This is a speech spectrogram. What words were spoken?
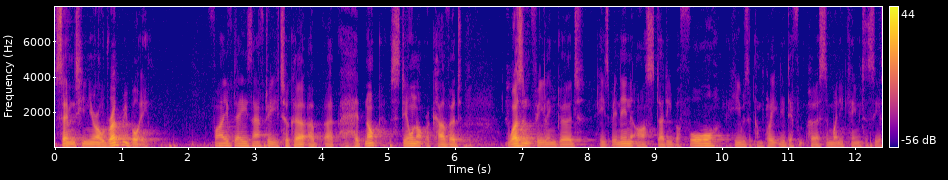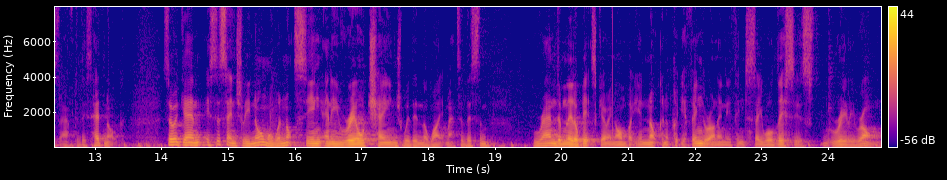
17-year-old rugby boy. Five days after he took a, a, a head knock, still not recovered, wasn't feeling good. He's been in our study before. He was a completely different person when he came to see us after this head knock. So again, it's essentially normal. We're not seeing any real change within the white matter. There's some random little bits going on, but you're not going to put your finger on anything to say, well, this is really wrong.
